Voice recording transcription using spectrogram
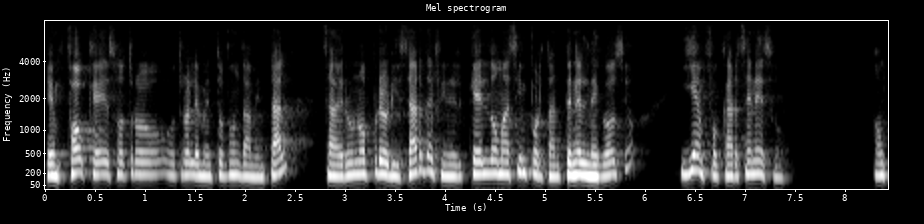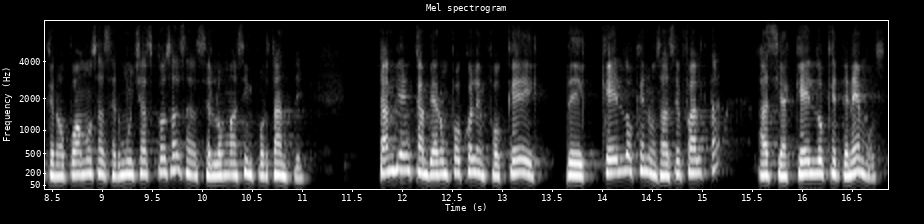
Enfoque es otro, otro elemento fundamental, saber uno priorizar, definir qué es lo más importante en el negocio y enfocarse en eso. Aunque no podamos hacer muchas cosas, hacer lo más importante. También cambiar un poco el enfoque de, de qué es lo que nos hace falta hacia qué es lo que tenemos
